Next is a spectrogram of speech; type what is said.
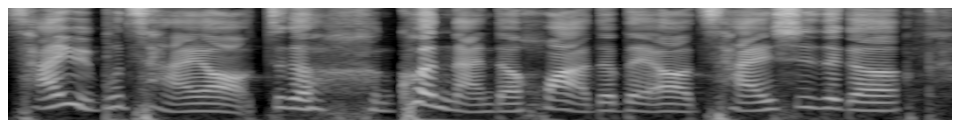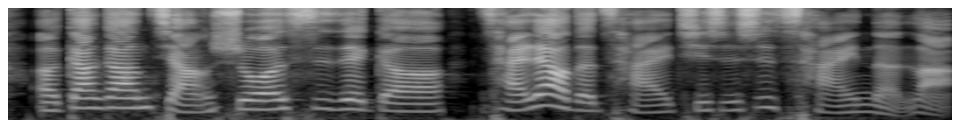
才与不才哦，这个很困难的话，对不对哦？才是这个呃，刚刚讲说是这个材料的材，其实是才能啦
